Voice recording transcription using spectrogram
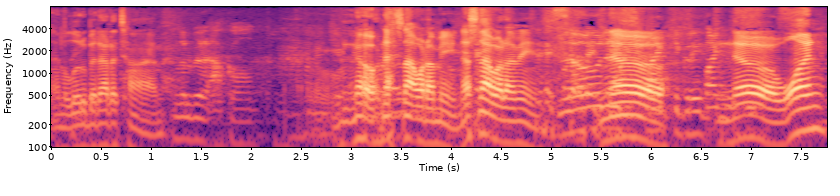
and a little bit at a time. A little bit of alcohol. No, that's not what I mean. That's not what I mean. No, No, no. One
